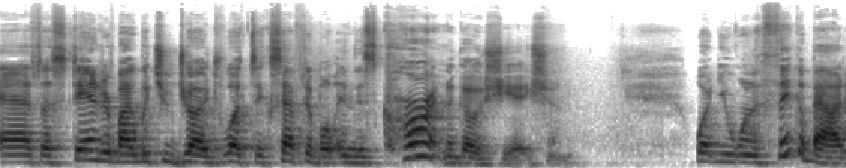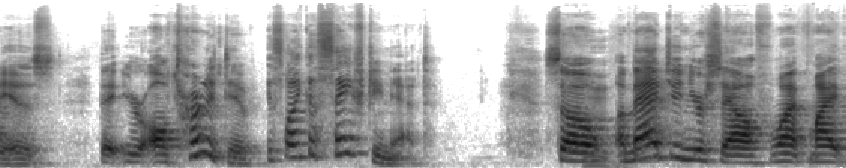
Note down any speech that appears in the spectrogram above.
as a standard by which you judge what's acceptable in this current negotiation, what you want to think about is that your alternative is like a safety net. So mm. imagine yourself, my, my,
